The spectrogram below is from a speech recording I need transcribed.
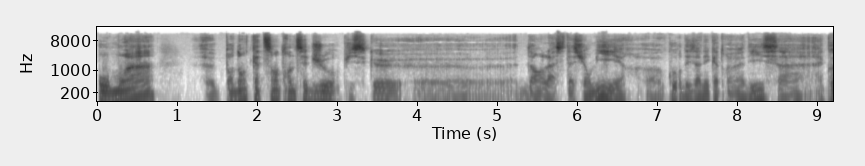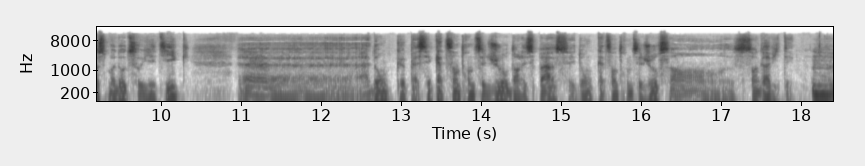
au moins euh, pendant 437 jours, puisque dans la station Mir, au cours des années 90, un, cosmonaute soviétique a donc passé 437 jours dans l'espace et donc 437 jours sans, sans gravité. Mm.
